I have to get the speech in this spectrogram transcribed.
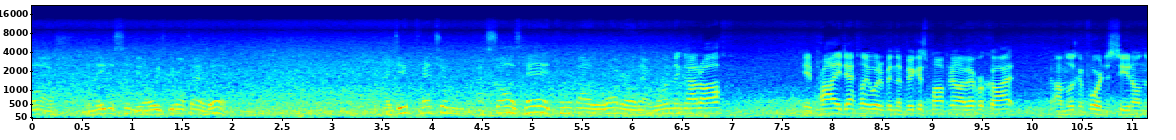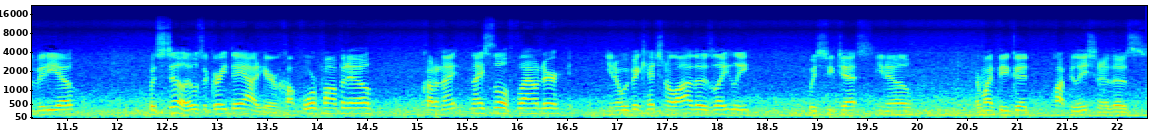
wash. And they just seem to always get off that hook. I did catch him. I saw his head come up out of the water on that one that got off. It probably definitely would have been the biggest pompano I've ever caught. I'm looking forward to see it on the video. But still, it was a great day out here. We caught four pompano, caught a nice, nice little flounder. You know, we've been catching a lot of those lately, which suggests, you know, there might be a good population of those,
